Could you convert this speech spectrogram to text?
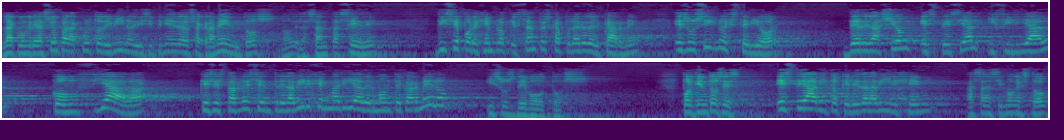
la Congregación para Culto Divino y Disciplina de los Sacramentos, ¿no? de la Santa Sede, dice, por ejemplo, que el Santo Escapulario del Carmen es un signo exterior de relación especial y filial confiada que se establece entre la Virgen María del Monte Carmelo y sus devotos. Porque entonces, este hábito que le da la Virgen a San Simón Stock,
